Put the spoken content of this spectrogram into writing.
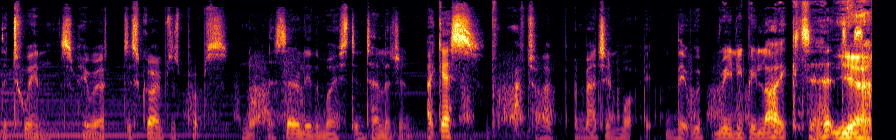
the twins, who are described as perhaps not necessarily the most intelligent. I guess I'm trying to imagine what it, it would really be like to, to Yeah.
